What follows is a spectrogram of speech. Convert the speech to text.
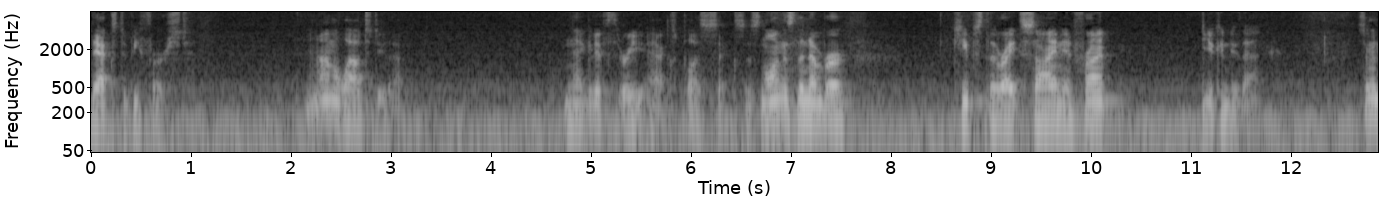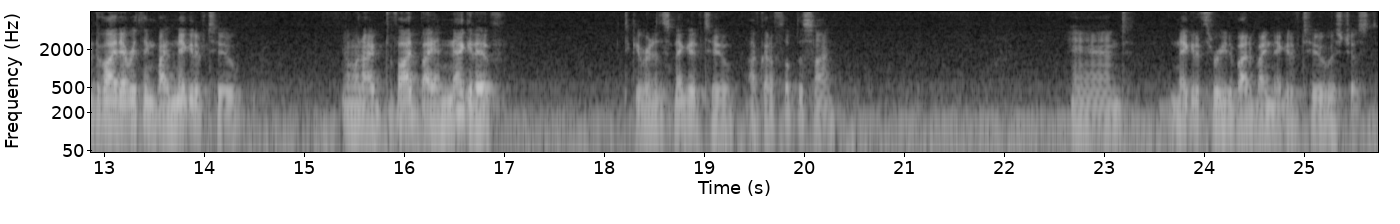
the x to be first. And I'm allowed to do that. Negative 3x plus 6. As long as the number keeps the right sign in front, you can do that. So I'm going to divide everything by negative 2. And when I divide by a negative, to get rid of this negative 2, I've got to flip the sign. And negative 3 divided by negative 2 is just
